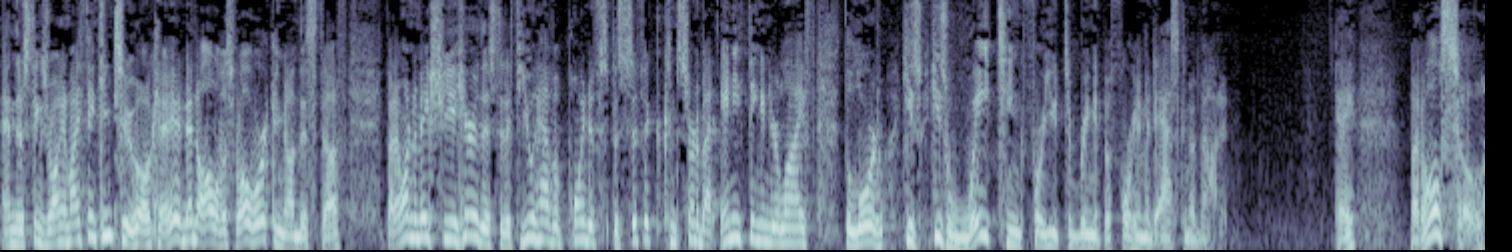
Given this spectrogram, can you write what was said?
And there's things wrong in my thinking too, okay? And then all of us, we're all working on this stuff. But I want to make sure you hear this, that if you have a point of specific concern about anything in your life, the Lord, He's, He's waiting for you to bring it before Him and to ask Him about it. Okay? But also,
